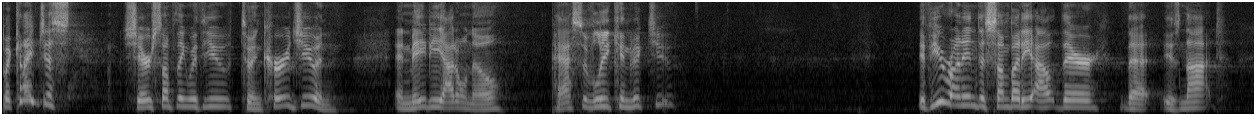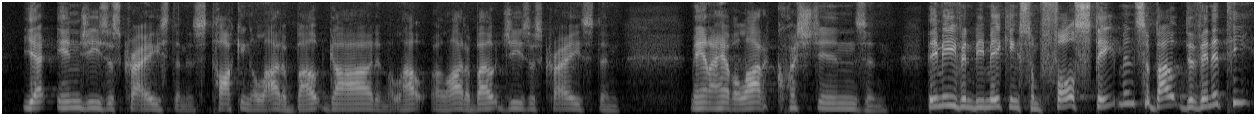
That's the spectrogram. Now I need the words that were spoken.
But can I just share something with you to encourage you and, and maybe, I don't know, passively convict you? If you run into somebody out there that is not yet in Jesus Christ and is talking a lot about God and a lot, a lot about Jesus Christ, and man, I have a lot of questions, and they may even be making some false statements about divinity.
